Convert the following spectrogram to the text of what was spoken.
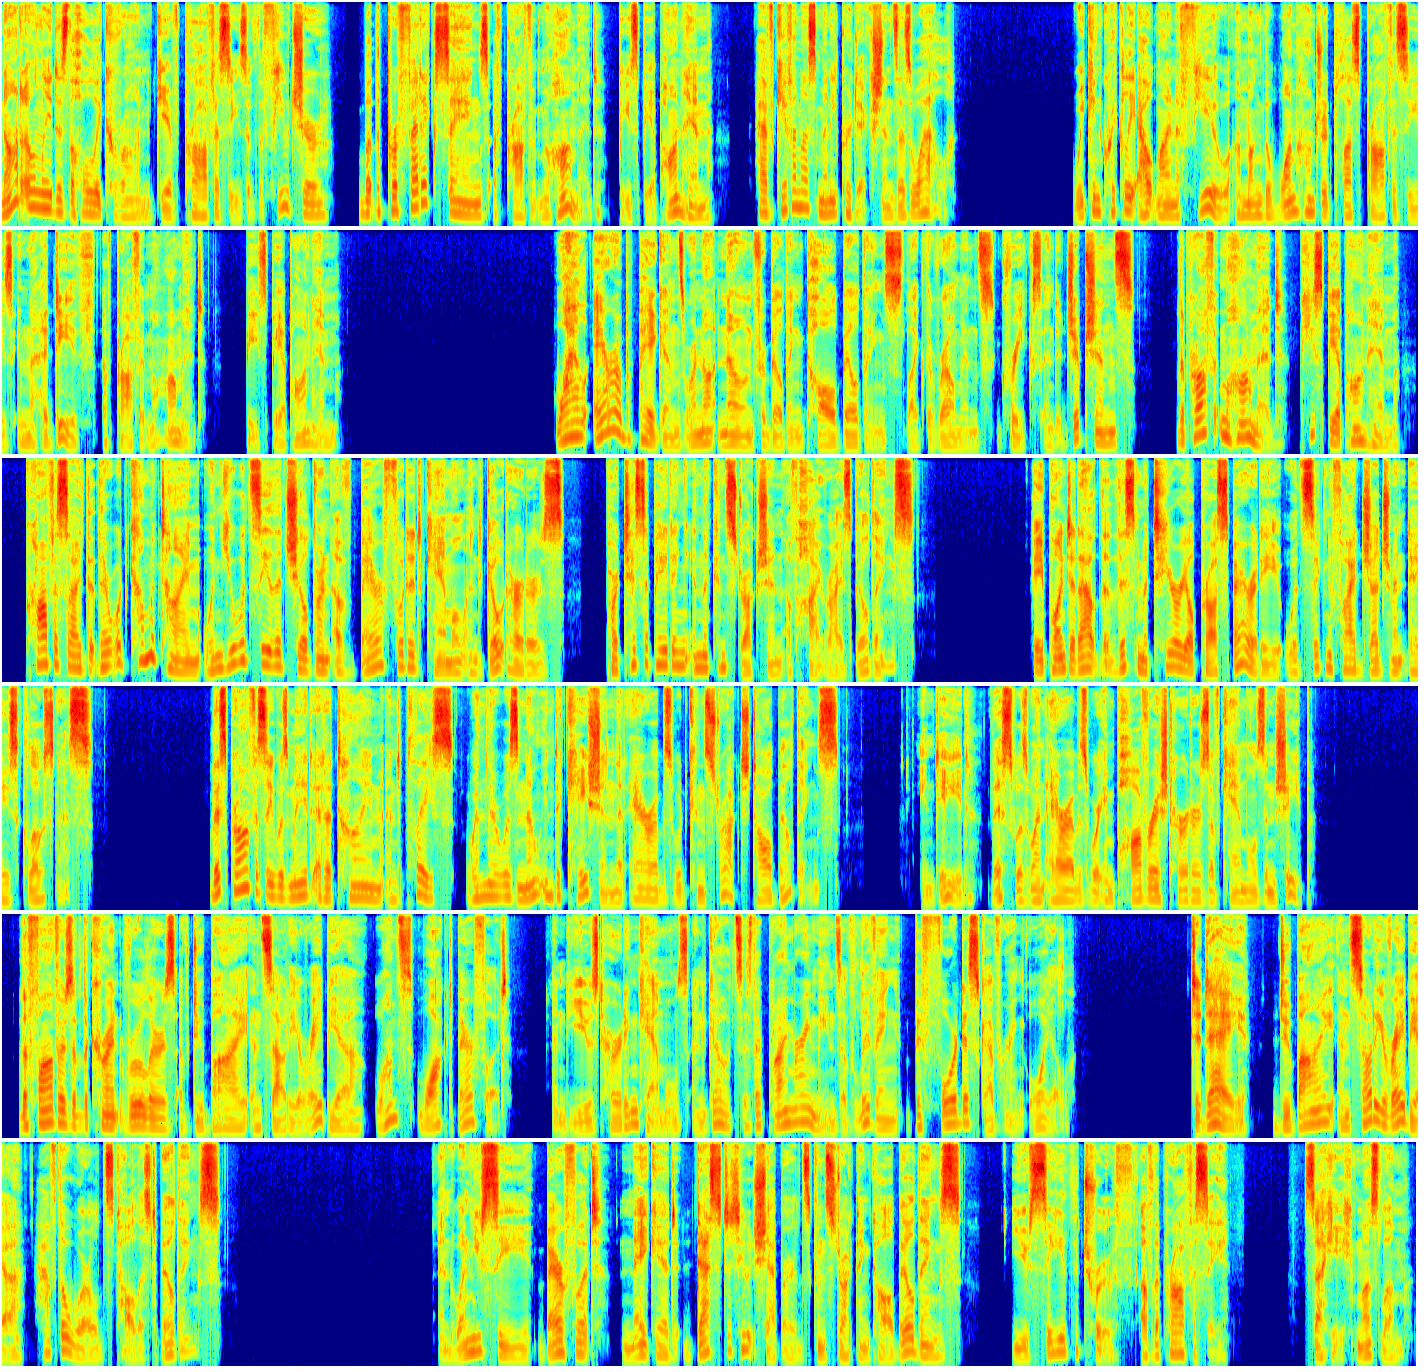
Not only does the Holy Quran give prophecies of the future, but the prophetic sayings of Prophet Muhammad, peace be upon him, have given us many predictions as well. We can quickly outline a few among the 100 plus prophecies in the Hadith of Prophet Muhammad, peace be upon him. While Arab pagans were not known for building tall buildings like the Romans, Greeks, and Egyptians, the Prophet Muhammad, peace be upon him, prophesied that there would come a time when you would see the children of barefooted camel and goat herders participating in the construction of high rise buildings. He pointed out that this material prosperity would signify Judgment Day's closeness. This prophecy was made at a time and place when there was no indication that Arabs would construct tall buildings. Indeed, this was when Arabs were impoverished herders of camels and sheep. The fathers of the current rulers of Dubai and Saudi Arabia once walked barefoot and used herding camels and goats as their primary means of living before discovering oil. Today, Dubai and Saudi Arabia have the world's tallest buildings. And when you see barefoot, naked, destitute shepherds constructing tall buildings, you see the truth of the prophecy. Sahih Muslim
